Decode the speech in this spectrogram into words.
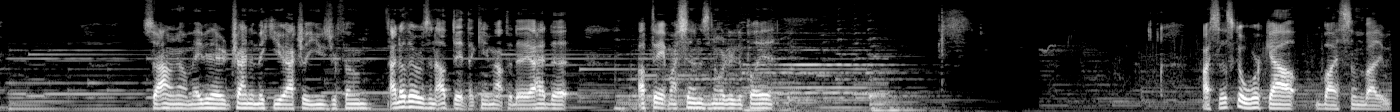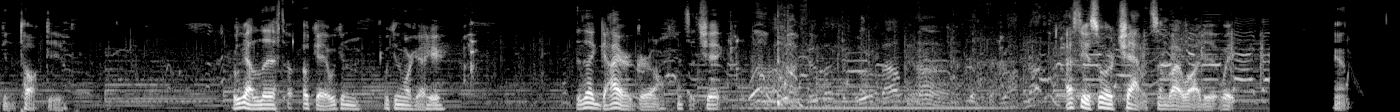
So I don't know, maybe they're trying to make you actually use your phone. I know there was an update that came out today. I had to update my Sims in order to play it. Alright, so let's go work out by somebody we can talk to. We got lift. Okay, we can we can work out here. Is that a guy or a girl? It's a chick. I see a sort of chat with somebody while I do it. Wait. Yeah.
